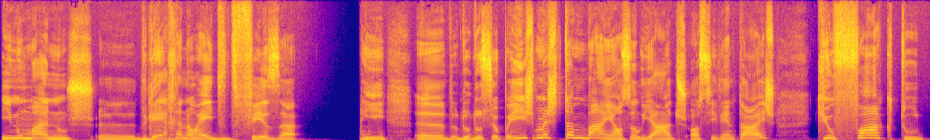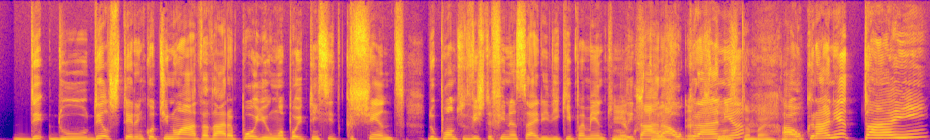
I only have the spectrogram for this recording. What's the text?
inumanos eh, de guerra, não é? E de defesa e, eh, do, do seu país, mas também aos aliados ocidentais que o facto de- do- deles terem continuado a dar apoio, um apoio que tem sido crescente do ponto de vista financeiro e de equipamento Sim, é militar custoso, à é Ucrânia, custoso também, à claro. Ucrânia tem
